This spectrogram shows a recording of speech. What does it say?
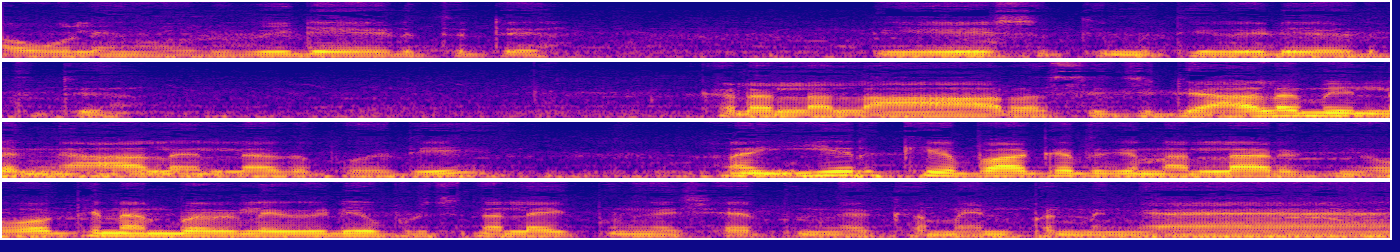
அவங்களையும் ஒரு வீடியோ எடுத்துட்டு அப்படியே சுற்றி முற்றி வீடியோ எடுத்துட்டு கடலெல்லாம் ரசிச்சுட்டு ஆழமே இல்லைங்க ஆழம் இல்லாத பகுதி. ஆனால் இயற்கையை பார்க்கறதுக்கு நல்லா இருக்குங்க. ஓகே நண்பர்களை வீடியோ பிடிச்சிருந்தா லைக் பண்ணுங்கள் ஷேர் பண்ணுங்கள் கமெண்ட் பண்ணுங்கள்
